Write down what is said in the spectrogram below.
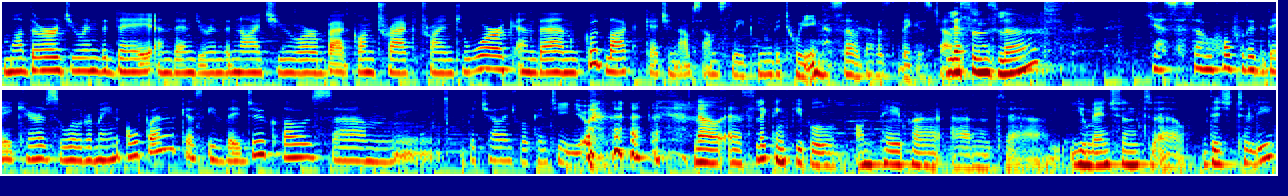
mother during the day and then during the night you are back on track trying to work and then good luck catching up some sleep in between. So that was the biggest challenge. Lessons learned? Yes, so hopefully the daycares will remain open because if they do close, um, the challenge will continue. now, uh, selecting people on paper, and uh, you mentioned uh, digitally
